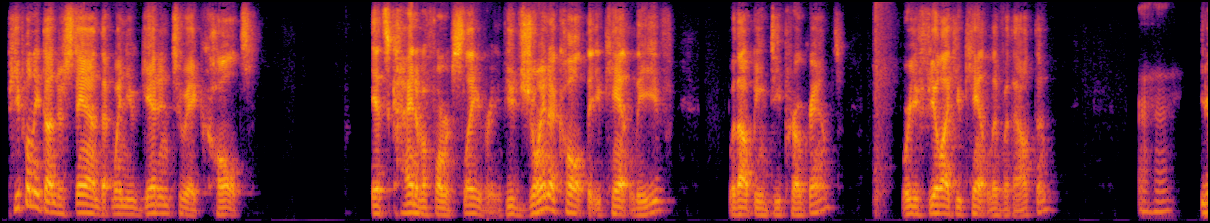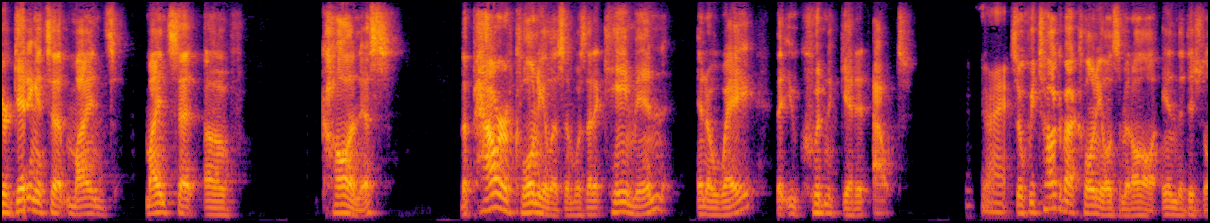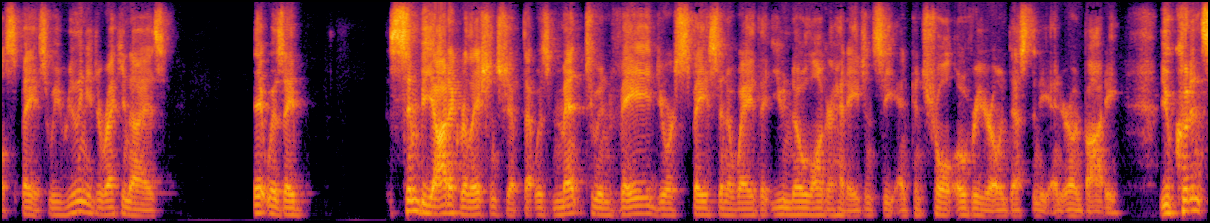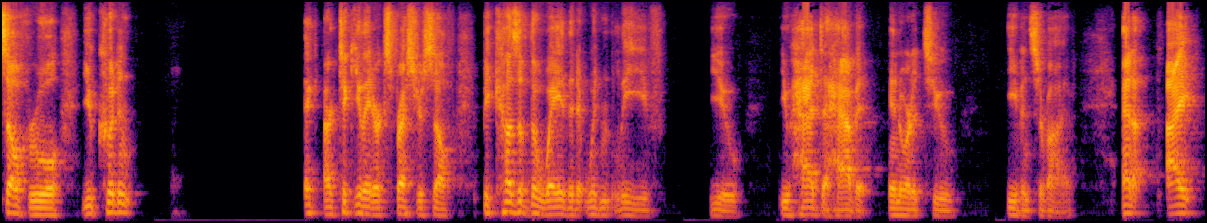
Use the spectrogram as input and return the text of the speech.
people need to understand that when you get into a cult, it's kind of a form of slavery. If you join a cult that you can't leave without being deprogrammed, where you feel like you can't live without them, mm-hmm. you're getting into minds mindset of colonists. The power of colonialism was that it came in in a way that you couldn't get it out. Right. So if we talk about colonialism at all in the digital space, we really need to recognize it was a symbiotic relationship that was meant to invade your space in a way that you no longer had agency and control over your own destiny and your own body. You couldn't self rule, you couldn't articulate or express yourself because of the way that it wouldn't leave you. You had to have it in order to even survive. And I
